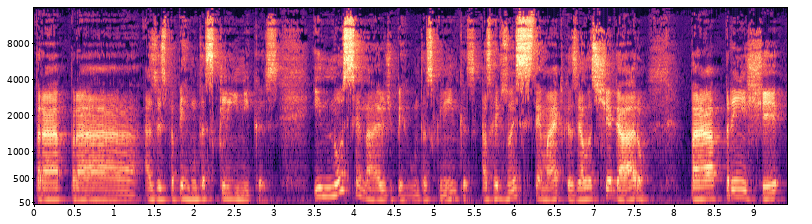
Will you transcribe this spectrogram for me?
para, às vezes, para perguntas clínicas. E no cenário de perguntas clínicas, as revisões sistemáticas elas chegaram para preencher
